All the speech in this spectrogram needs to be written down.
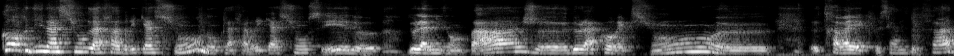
coordination de la fabrication. Donc la fabrication, c'est de, la mise en page, euh, de la correction, euh, travail avec le service de fab.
